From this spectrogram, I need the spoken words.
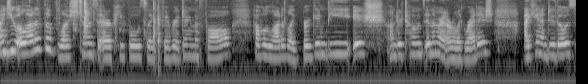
Mind you, a lot of the blush tones that are people's like favorite during the fall have a lot of like burgundy-ish undertones in them or, or, like reddish. I can't do those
